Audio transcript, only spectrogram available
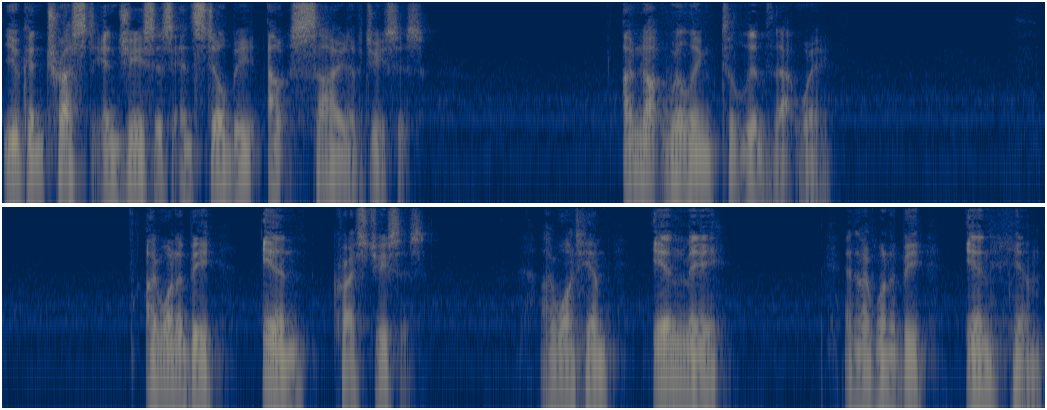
You can trust in Jesus and still be outside of Jesus. I'm not willing to live that way. I want to be in Christ Jesus. I want Him in me, and I want to be in Him.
